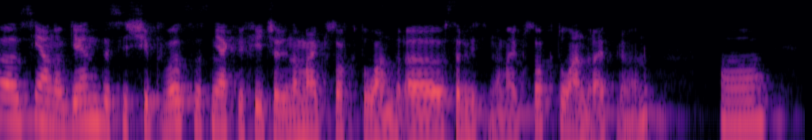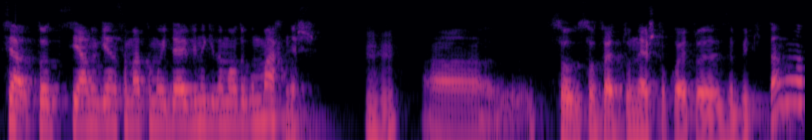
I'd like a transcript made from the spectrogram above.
Cyanogen да се шипва с някакви фичъри на Microsoft, като OneDrive, а, сервиси на Microsoft, като OneDrive, примерно. А, сега, то Cyanogen самата му идея е винаги да мога да го махнеш. Мгм. А, съ- съответно нещо, което е забито там, но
